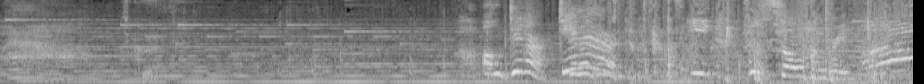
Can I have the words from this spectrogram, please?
Wow. It's good. Oh, dinner! Dinner! Let's eat. I'm so hungry. Oh.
